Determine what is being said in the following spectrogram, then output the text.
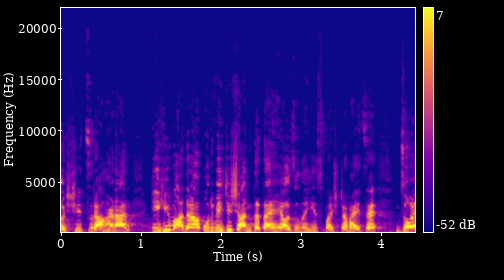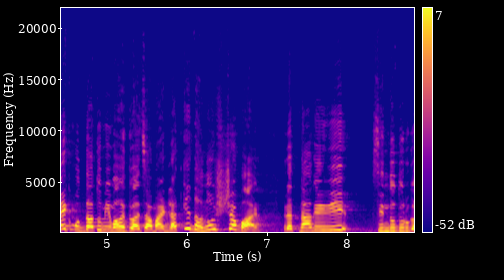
अशीच राहणार की ही वादळापूर्वीची शांतता आहे हे अजूनही स्पष्ट व्हायचंय. जो एक मुद्दा तुम्ही महत्त्वाचा मांडलात की धनुष्य बाण रत्नागिरी सिंधुदुर्ग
